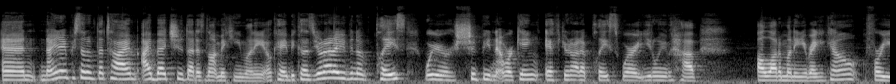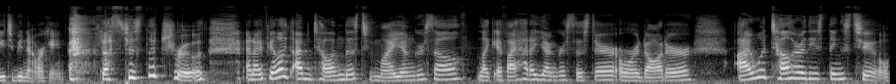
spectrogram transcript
And 99% of the time, I bet you that is not making you money, okay? Because you're not even a place where you should be networking if you're not a place where you don't even have a lot of money in your bank account for you to be networking. That's just the truth. And I feel like I'm telling this to my younger self. Like if I had a younger sister or a daughter, I would tell her these things too.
